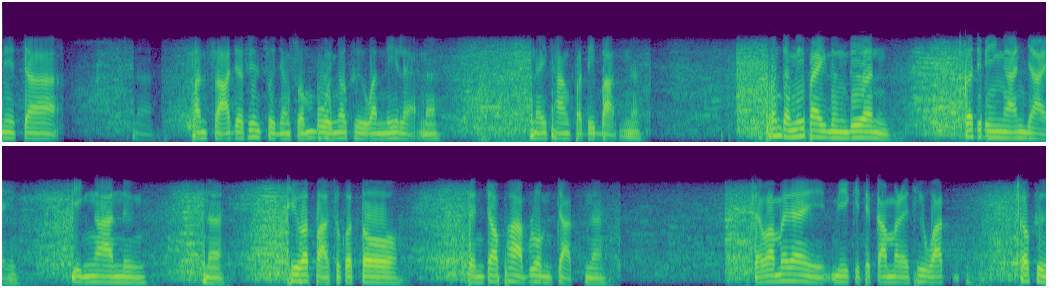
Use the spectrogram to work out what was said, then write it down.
เนี่ยจะพรรษาจะสิ้นสุดอย่างสมบูรณ์ก็คือวันนี้แหละนะ ในทางปฏิบัตินะพ้นจากนี้ไปอีกหนึ่งเดือน ก็จะมีงานใหญ่อีกงานหนึ่งนะที่วัดป่าสุกโตเป็นเจ้าภาพร่วมจัดนะ แต่ว่าไม่ได้มีกิจกรรมอะไรที่วัด ก็คือ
